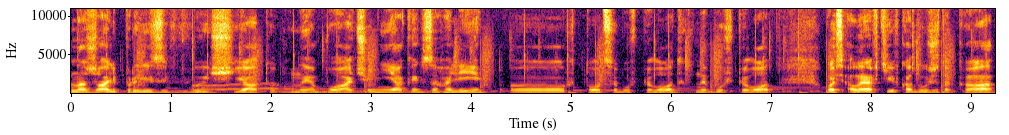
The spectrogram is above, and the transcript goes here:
На жаль, прізвищ я тут не бачу ніяких взагалі. Хто це був пілот? Не був пілот. Ось, але автівка дуже така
